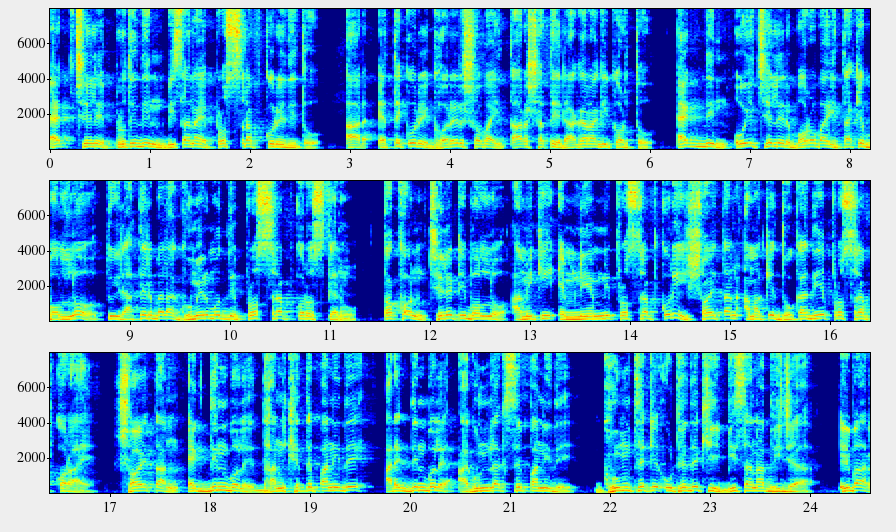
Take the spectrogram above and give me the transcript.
এক ছেলে প্রতিদিন বিছানায় প্রস্রাব করে দিত আর এতে করে ঘরের সবাই তার সাথে রাগারাগি করত। একদিন ওই ছেলের বড় ভাই তাকে বলল, তুই রাতের বেলা ঘুমের মধ্যে প্রস্রাব করস কেন? তখন ছেলেটি বলল, আমি কি এমনি এমনি প্রস্রাব করি? শয়তান আমাকে ধোকা দিয়ে প্রস্রাব করায়। শয়তান একদিন বলে, ধান খেতে পানি দে। আরেকদিন বলে, আগুন লাগছে, পানি দে। ঘুম থেকে উঠে দেখি বিছানা ভিজা। এবার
